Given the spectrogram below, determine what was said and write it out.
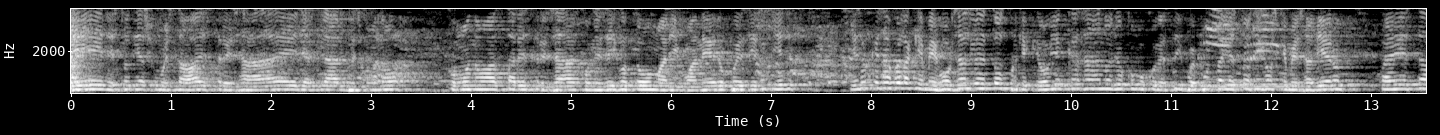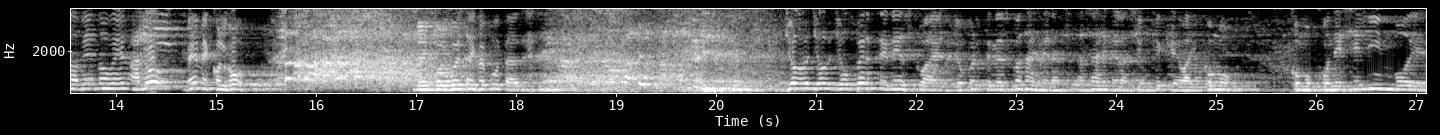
Ve, en estos días como estaba estresada ella, claro, pues cómo no, cómo no va a estar estresada con ese hijo todo marihuanero, pues y eso, y eso, y eso que esa fue la que mejor salió de todos, porque quedó bien casada, no yo como con este hijo de puta y estos hijos que me salieron. Ahí está, ve, no ve, aló, ve, me colgó. Me colgó esta hijo de puta. Yo, yo, yo pertenezco a él, yo pertenezco a esa generación, a esa generación que quedó ahí como, como con ese limbo de,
